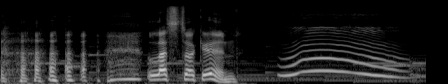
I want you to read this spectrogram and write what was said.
Let's tuck in. Mm.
